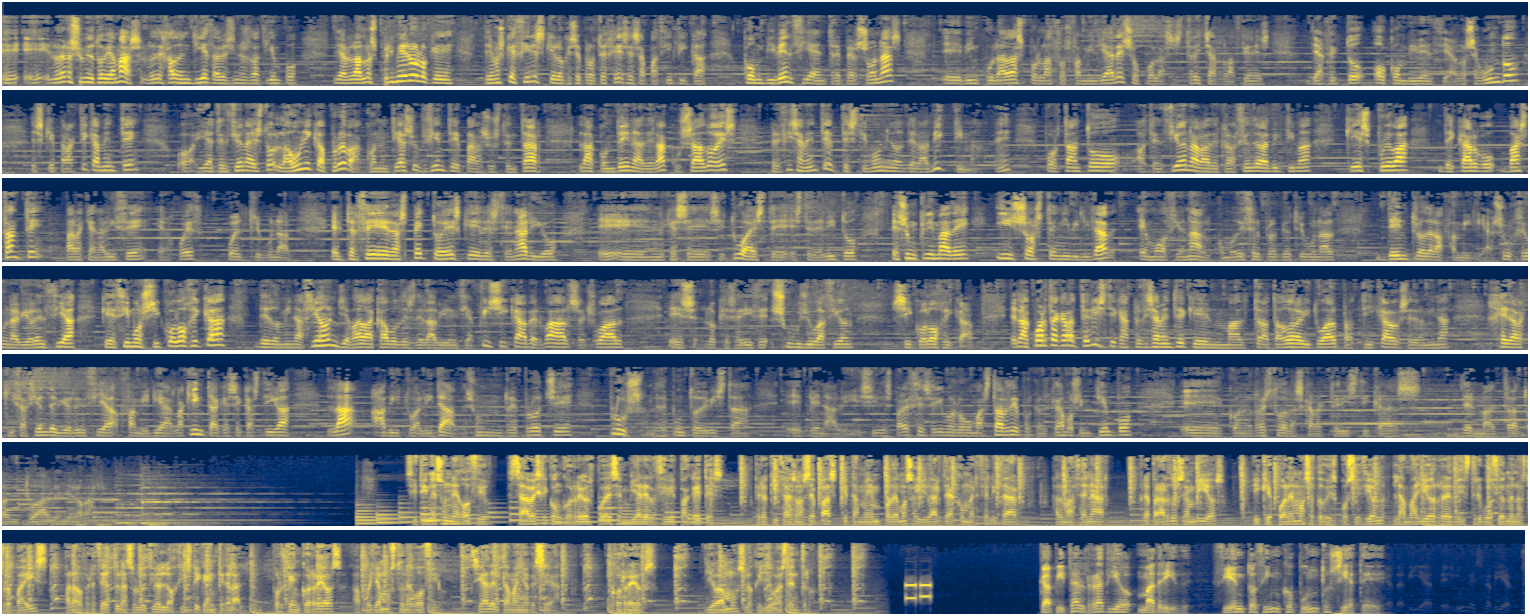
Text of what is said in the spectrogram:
lo he resumido todavía más, lo he dejado en 10, a ver si nos da tiempo de hablarlos. Primero, lo que tenemos que decir es que lo que se protege es esa pacífica convivencia entre personas vinculadas por lazos familiares o por las estrechas relaciones de afecto o convivencia. Lo segundo es que prácticamente, y atención a esto, la única prueba con entidad suficiente para sustentar la condena del acusado es precisamente el testimonio de la víctima. ¿eh? Por tanto, atención a la declaración de la víctima, que es prueba de cargo bastante para que analice el juez o el tribunal. El tercer aspecto es que el escenario eh, en el que se sitúa este, este delito es un clima de insostenibilidad emocional, como dice el propio tribunal, dentro de la familia. Surge una violencia que decimos psicológica de dominación llevada a cabo desde la violencia física, verbal, sexual, es lo que se dice subyugación psicológica. La cuarta característica es precisamente que el maltratador habitual practica lo que se denomina jerarquización de violencia familiar. La quinta, que se castiga la habitualidad. Es un reproche plus desde el punto de vista eh, penal. Y si les parece, seguimos luego más tarde porque nos quedamos sin tiempo eh, con el resto de las características del maltrato habitual en el hogar. Si tienes un negocio, sabes que con correos puedes enviar y recibir paquetes, pero quizás no sepas que también podemos ayudarte a comercializar, almacenar, preparar tus envíos y que ponemos a tu disposición la mayor red de distribución de nuestro país para ofrecerte una solución logística integral. Porque en correos apoyamos tu negocio, sea del tamaño que sea. Correos, llevamos lo que llevas dentro. Capital Radio Madrid 105.7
